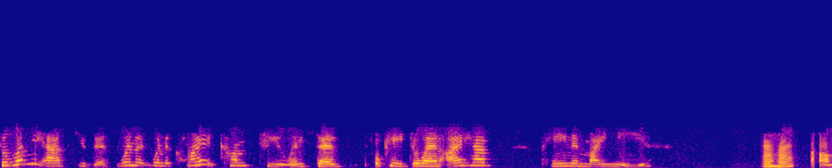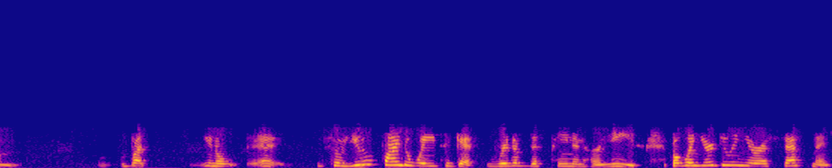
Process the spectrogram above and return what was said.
So let me ask you this: when a, when a client comes to you and says, "Okay, Joanne, I have pain in my knees," mm-hmm. um, but you know, uh, so you find a way to get rid of this pain in her knees. But when you're doing your assessment,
